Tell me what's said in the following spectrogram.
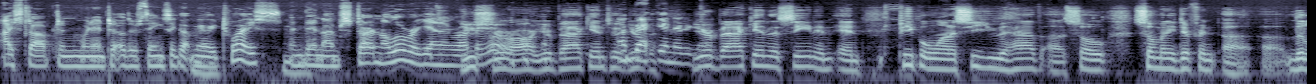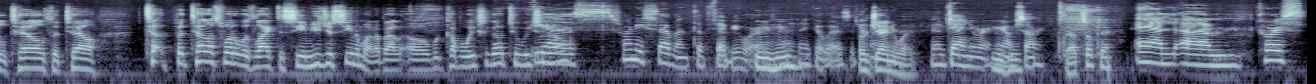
I stopped and went into other things. I got married twice, and then I'm starting all over again in rock Mm-hmm. You and sure roll. are. You're back into. I'm you're back ba- in it again. You're back in the scene, and and people want to see you have uh, so so many different uh, uh, little tales to tell. Tell, but tell us what it was like to see him. You just seen him what about oh, a couple weeks ago, two weeks ago? Yes, 27th of February, I think it was. or January? January, yeah, I'm sorry. That's okay. And um, of course,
